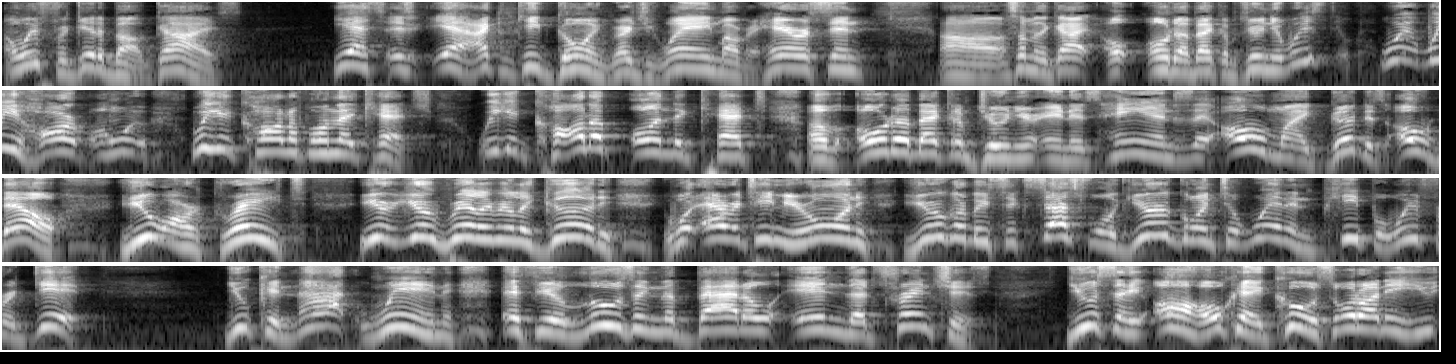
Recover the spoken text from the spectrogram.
And we forget about guys Yes, yeah, I can keep going. Reggie Wayne, Marvin Harrison, uh, some of the guys, o- Odell Beckham Jr. We we we, harp, we we get caught up on that catch. We get caught up on the catch of Odell Beckham Jr. in his hands. And say, "Oh my goodness, Odell, you are great. You're you're really really good. Whatever team you're on, you're going to be successful. You're going to win." And people, we forget you cannot win if you're losing the battle in the trenches. You say, "Oh, okay, cool. So what do I need? You,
